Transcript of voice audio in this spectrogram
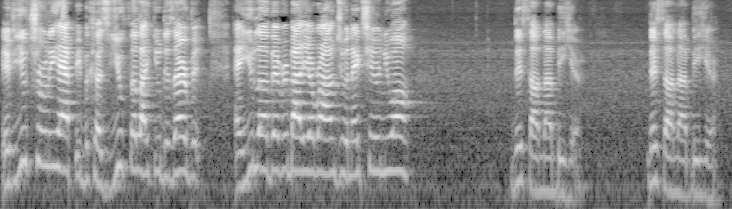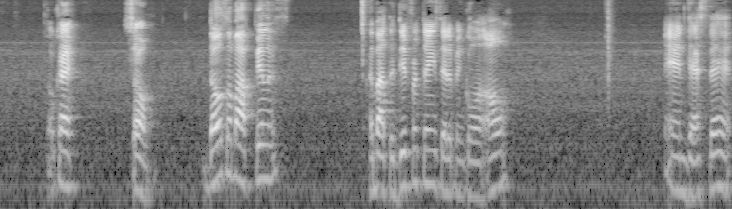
If you truly happy because you feel like you deserve it and you love everybody around you and they cheering you on, this ought not be here. This ought not be here. Okay? So, those are my feelings about the different things that have been going on. And that's that.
